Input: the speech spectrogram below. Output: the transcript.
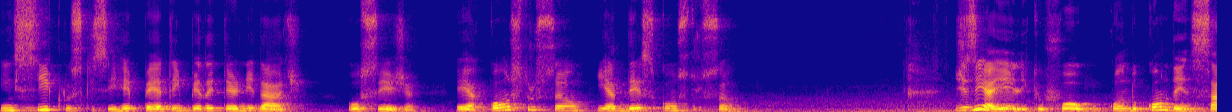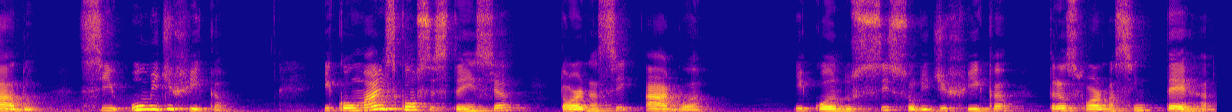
em ciclos que se repetem pela eternidade, ou seja, é a construção e a desconstrução. Dizia ele que o fogo, quando condensado, se umidifica e com mais consistência torna-se água, e quando se solidifica, transforma-se em terra,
